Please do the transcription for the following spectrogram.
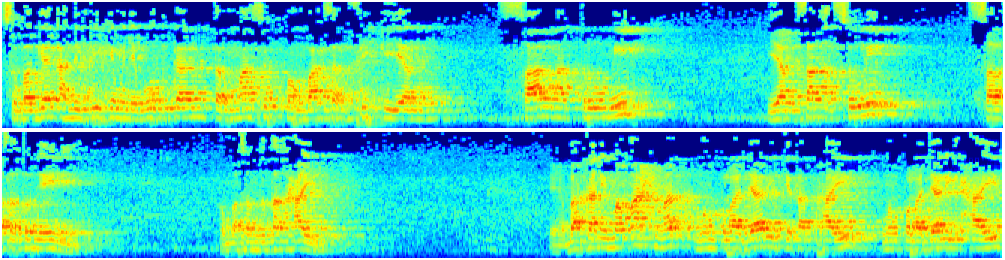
sebagian ahli fikih menyebutkan termasuk pembahasan fikih yang sangat rumit, yang sangat sulit salah satunya ini. Pembahasan tentang haid. Ya, bahkan Imam Ahmad mempelajari kitab haid, mempelajari haid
